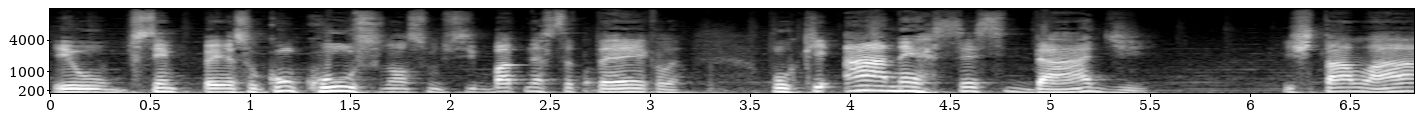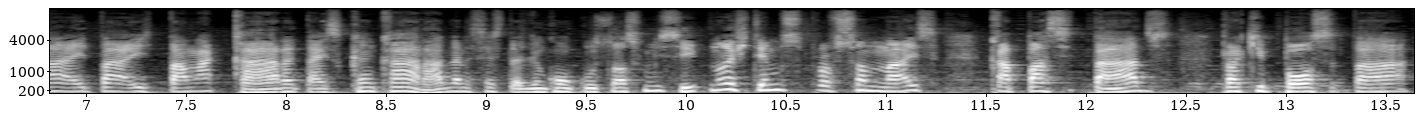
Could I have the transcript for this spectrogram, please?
Eu sempre peço concurso, nosso município bate nessa tecla, porque há necessidade está lá e está está na cara, está escancarada a necessidade de um concurso no nosso município. Nós temos profissionais capacitados para que possa estar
